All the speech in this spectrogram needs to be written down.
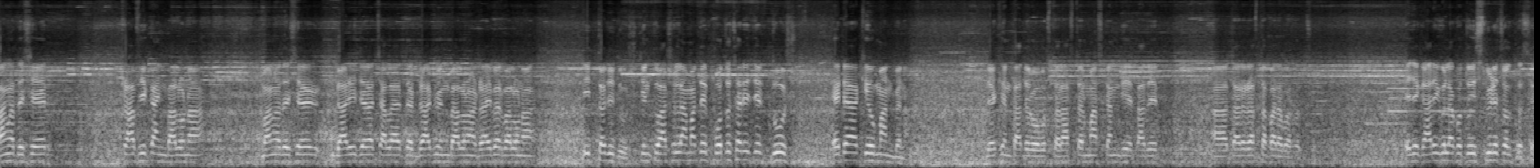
বাংলাদেশের ট্রাফিক আইন ভালো না, বাংলাদেশের গাড়ি যারা চালায় তার ড্রাইভিং ভালো না ড্রাইভার ভালো না, ইত্যাদি দোষ। কিন্তু আসলে আমাদের পথচারীর যে দোষ, এটা কেউ মানবে না। দেখেন তাদের অবস্থা, রাস্তার মাঝখান দিয়ে তাদের তারা রাস্তা পারাপার হচ্ছে। এই যে গাড়িগুলো কত স্পিডে চলতেছে।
